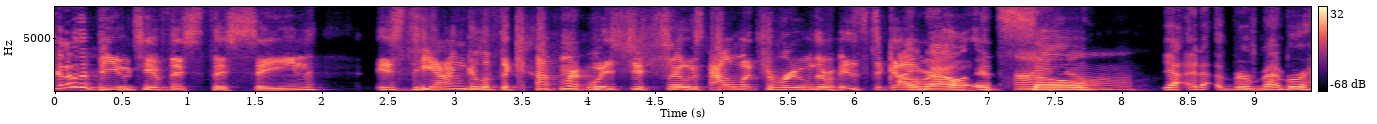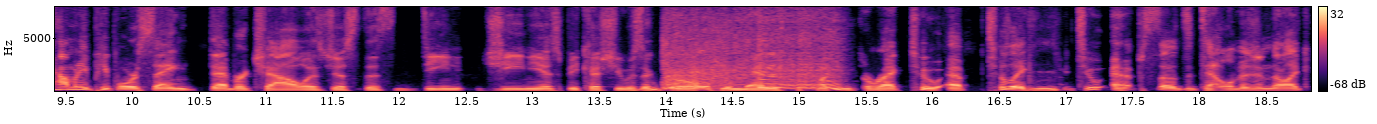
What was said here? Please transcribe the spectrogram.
You know the beauty of this this scene is the angle of the camera, which just shows how much room there is to go I know around. it's I so. know. Yeah, and uh, remember how many people were saying Deborah Chow was just this de- genius because she was a girl who managed to fucking direct two ep- to like two episodes of television. They're like,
